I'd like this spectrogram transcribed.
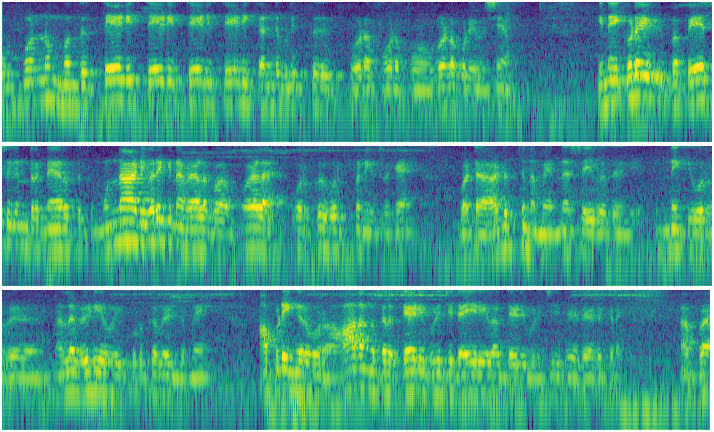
ஒவ்வொன்றும் வந்து தேடி தேடி தேடி தேடி கண்டுபிடித்து போட போட போ போடக்கூடிய விஷயம். இன்னைக்கு கூட இப்போ பேசுகின்ற நேரத்துக்கு முன்னாடி வரைக்கும் நான் வேலை பா வேலை ஒர்க் ஒர்க் பண்ணிகிட்ருக்கேன் பட் அடுத்து நம்ம என்ன செய்வது? இன்றைக்கி ஒரு நல்ல வீடியோவை கொடுக்க வேண்டுமே அப்படிங்கிற ஒரு ஆதங்கத்தில் தேடி பிடிச்சி டைரியெல்லாம் தேடி பிடிச்சி இப்போ இதை எடுக்கிறேன். அப்போ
